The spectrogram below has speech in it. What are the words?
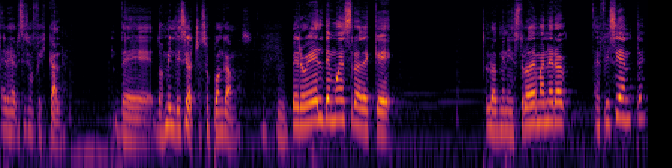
el ejercicio fiscal de 2018, supongamos. Pero él demuestra de que lo administró de manera eficiente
